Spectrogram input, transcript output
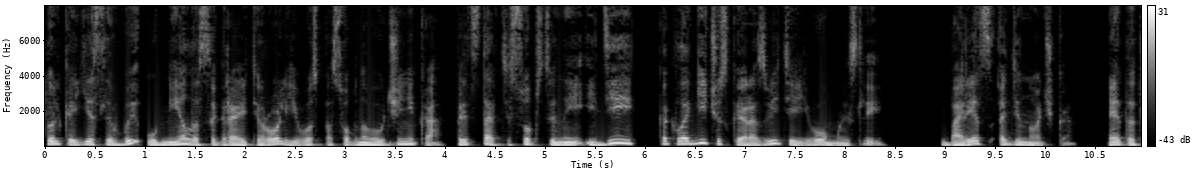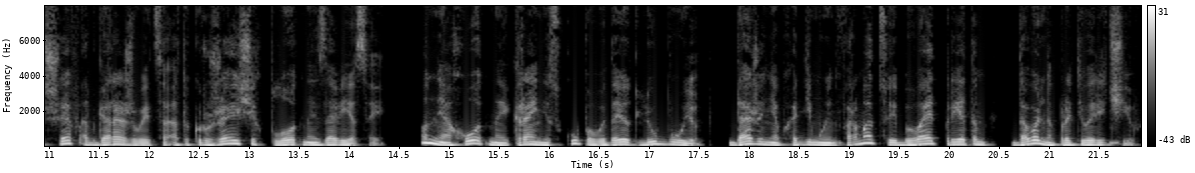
только если вы умело сыграете роль его способного ученика. Представьте собственные идеи как логическое развитие его мыслей. Борец-одиночка. Этот шеф отгораживается от окружающих плотной завесой. Он неохотно и крайне скупо выдает любую, даже необходимую информацию и бывает при этом довольно противоречив.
